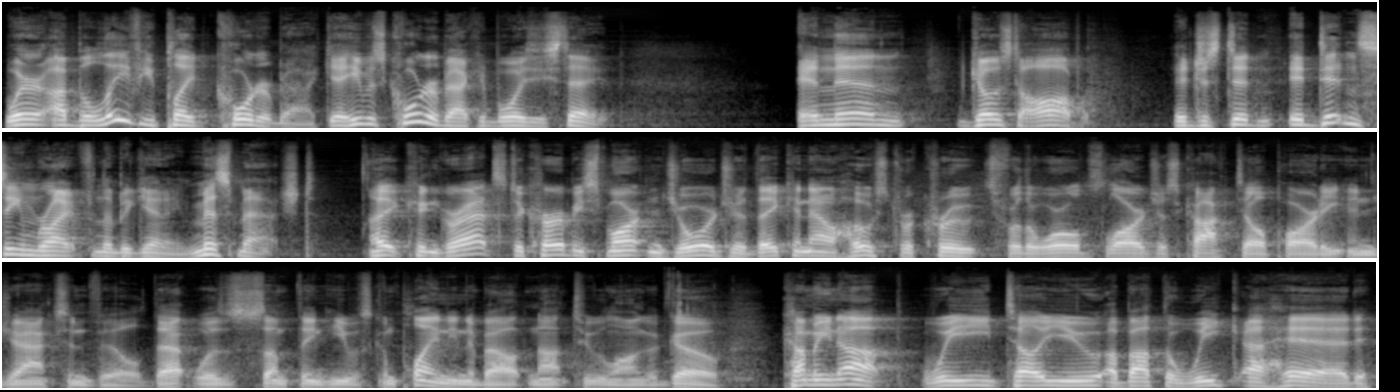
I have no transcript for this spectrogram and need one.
where I believe he played quarterback. Yeah, he was quarterback at Boise State, and then goes to Auburn. It just didn't. It didn't seem right from the beginning. Mismatched. Hey, congrats to Kirby Smart in Georgia. They can now host recruits for the world's largest cocktail party in Jacksonville. That was something he was complaining about not too long ago. Coming up, we tell you about the week ahead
